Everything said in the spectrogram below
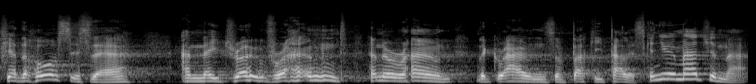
She had the horses there, and they drove round and around the grounds of Bucky Palace. Can you imagine that?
